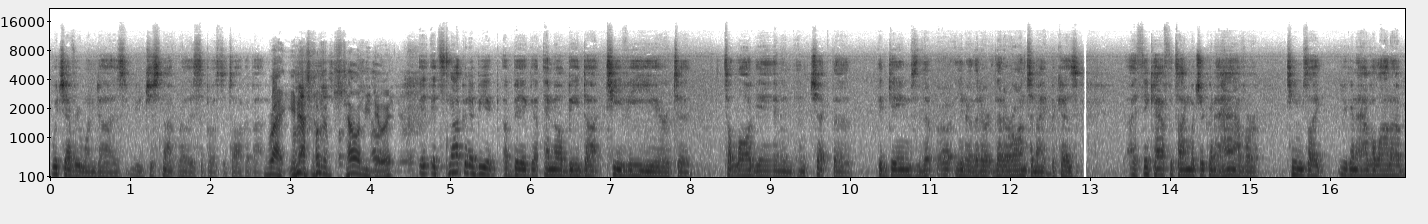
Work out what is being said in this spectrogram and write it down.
which everyone does. You're just not really supposed to talk about it. Right. You're not supposed to tell him you do it. it, it's not going to be a, a big MLB.TV year to to log in and, and check the the games that uh, you know that are that are on tonight because I think half the time what you're going to have are teams like you're going to have a lot of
